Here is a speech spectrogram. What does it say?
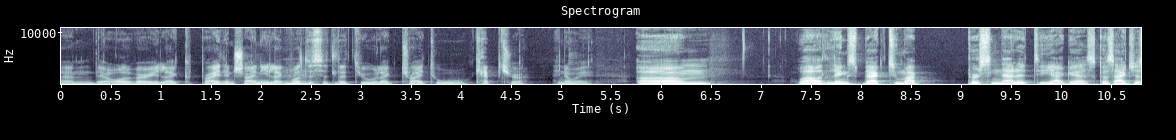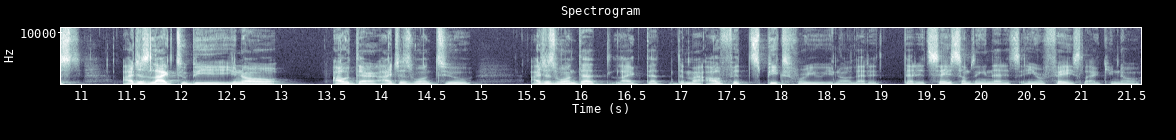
Um, they're all very like bright and shiny. Like, what Mhm. is it that you like try to capture in a way? Um, well, it links back to my personality, I guess, because I just, I just like to be, you know, out there. I just want to, I just want that, like that, that my outfit speaks for you. You know, that it that it says something and that it's in your face. Like you know,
